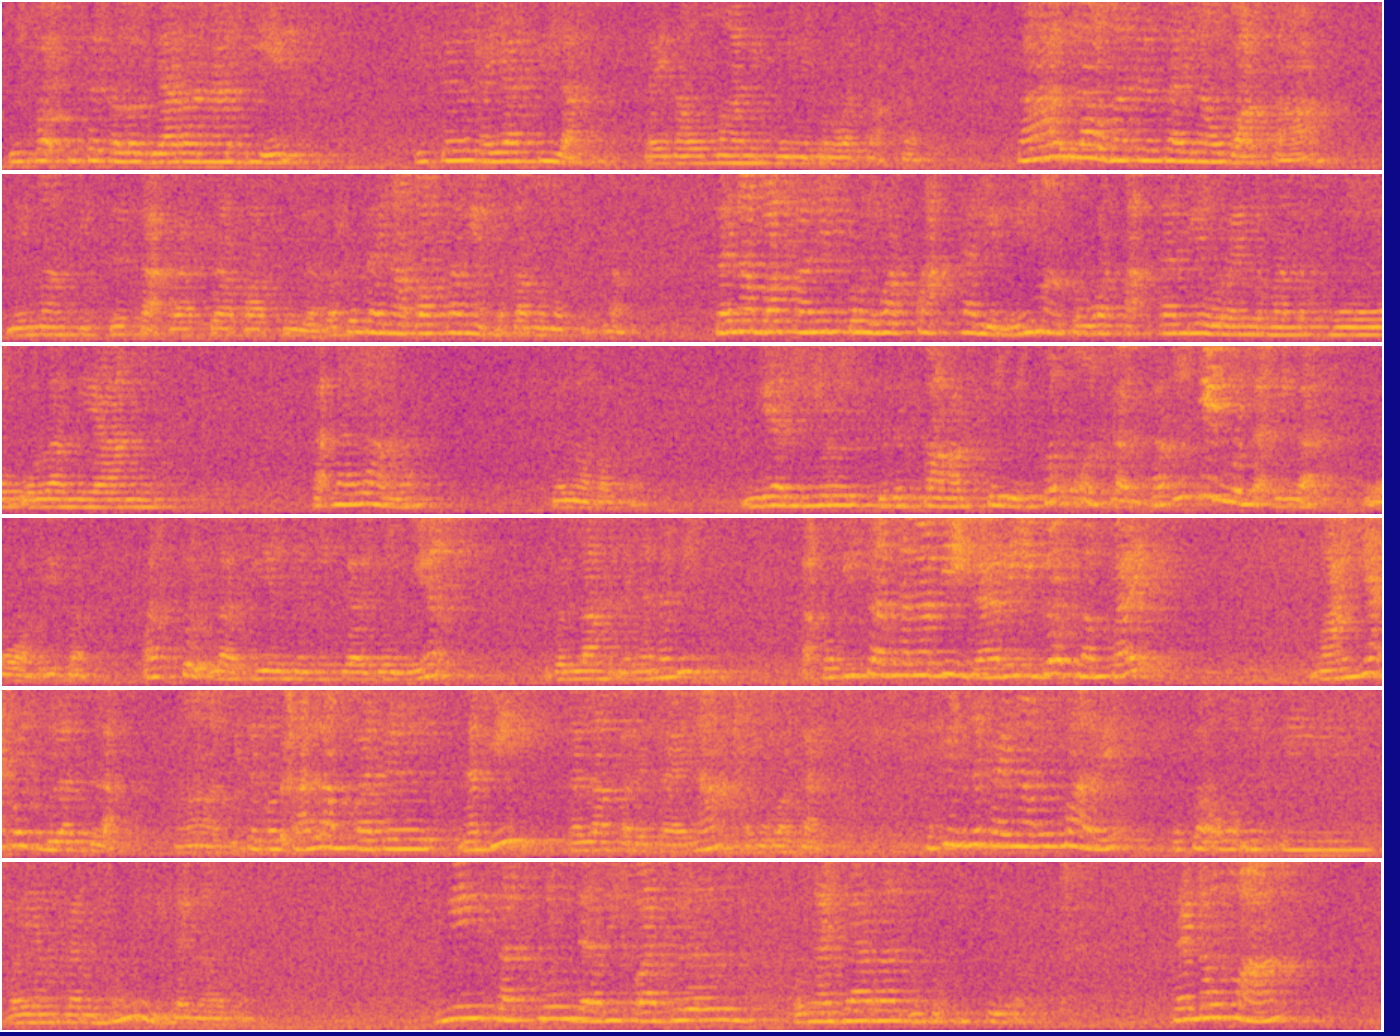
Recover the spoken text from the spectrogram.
sebab kita kalau ziarah Nabi, kita hayatilah Sayyidina Umar ni punya perwatakan. Kalau macam Sayyidina Abu Bakar, memang kita tak rasa apa-apa lah. Pasal Sayyidina Abu Bakar yang pertama masuk Islam. Abu Bakar ni perwatakan dia, memang perwatakan dia orang yang lemah lembut, orang yang tak dalam lah. Abu Bakar. Kemudian dia sedekah harta dia semua sekali. Satu sen pun tak tinggal. Wah, hebat. Patutlah dia meninggal dunia sebelah dengan Nabi. Tak berpisah dengan Nabi dari hidup sampai mayat pun sebelah-sebelah. Ha, kita kau salam pada Nabi, salam pada Sayyidina Abu Bakar. Tapi bila Sayyidina Umar eh, Bapak awak mesti bayangkan macam ni Sayyidina Umar. Ini satu daripada pengajaran untuk kita. Sayyidina Umar,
